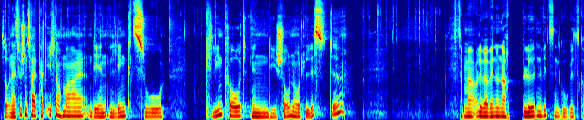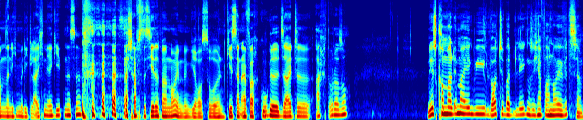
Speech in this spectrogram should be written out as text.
So, in der Zwischenzeit packe ich nochmal den Link zu Clean Code in die Shownote-Liste. Sag mal, Oliver, wenn du nach blöden Witzen googelst, kommen dann nicht immer die gleichen Ergebnisse? du schaffst es jedes Mal neuen irgendwie rauszuholen. Gehst dann einfach Google Seite 8 oder so? Nee, es kommen halt immer irgendwie, Leute überlegen sich einfach neue Witze.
